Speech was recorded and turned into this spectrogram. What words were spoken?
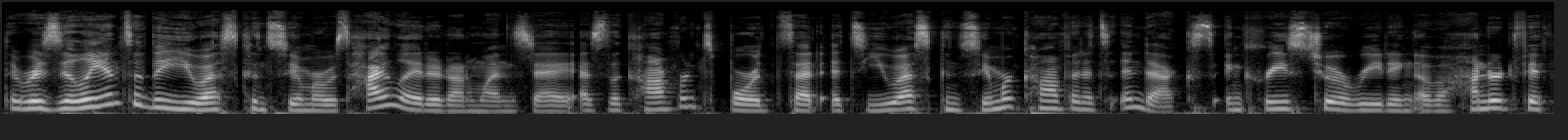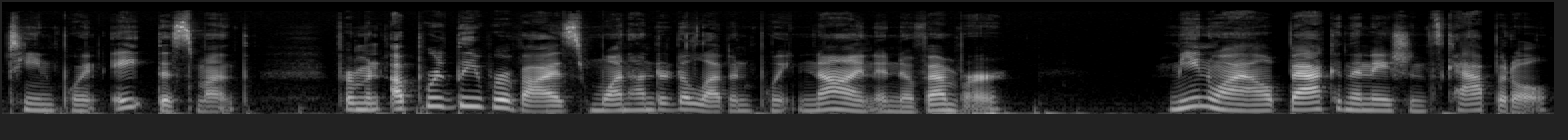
The resilience of the U.S. consumer was highlighted on Wednesday as the conference board said its U.S. Consumer Confidence Index increased to a reading of 115.8 this month from an upwardly revised 111.9 in November. Meanwhile, back in the nation's capital,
